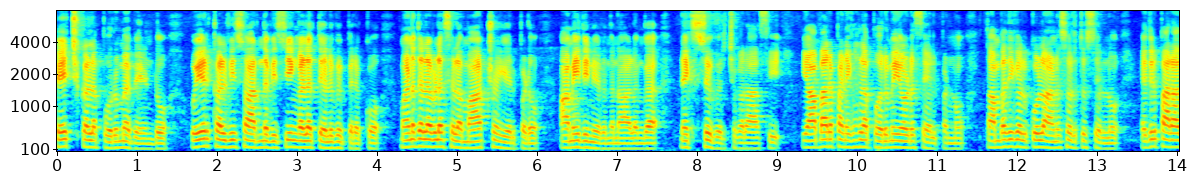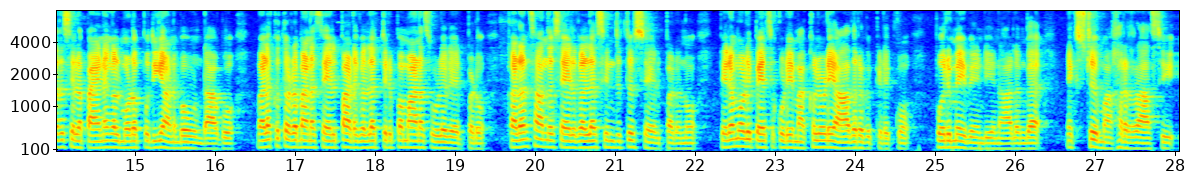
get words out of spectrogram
பேச்சுக்களில் பொறுமை வேண்டும். உயர்கல்வி சார்ந்த விஷயங்களில் தெளிவு பிறக்கும். மனதளவில் சில மாற்றம் ஏற்படும். அமைதி நிறைந்த நாளுங்க. நெக்ஸ்ட்டு விருச்சிக ராசி. வியாபார பணிகளை பொறுமையோடு செயல்படணும். தம்பதிகளுக்குள் அனுசரித்து செல்லும் எதிர்பாராத சில பயணங்கள் மூலம் புதிய அனுபவம் உண்டாகும். வழக்கு தொடர்பான செயல்பாடுகளில் திருப்பமான சூழல் ஏற்படும். கடன் சார்ந்த செயல்களில் சிந்தித்து செயல்படணும். பிறமொழி பேசக்கூடிய மக்களுடைய ஆதரவு கிடைக்கும். பொறுமை வேண்டிய நாளுங்க. நெக்ஸ்ட்டு மகர ராசி.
